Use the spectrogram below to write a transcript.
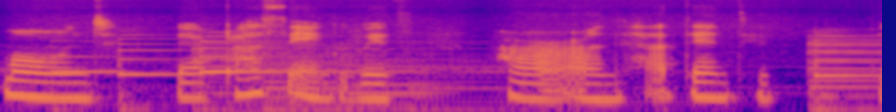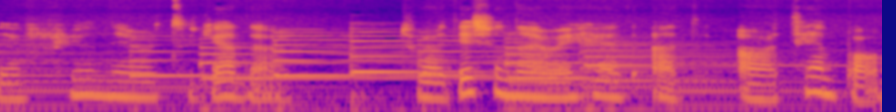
mourned their passing with her and attended their funeral together, traditionally held at our temple.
